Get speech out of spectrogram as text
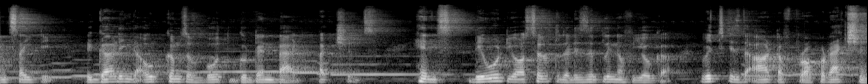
anxiety regarding the outcomes of both good and bad actions. Hence, devote yourself to the discipline of yoga, which is the art of proper action.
